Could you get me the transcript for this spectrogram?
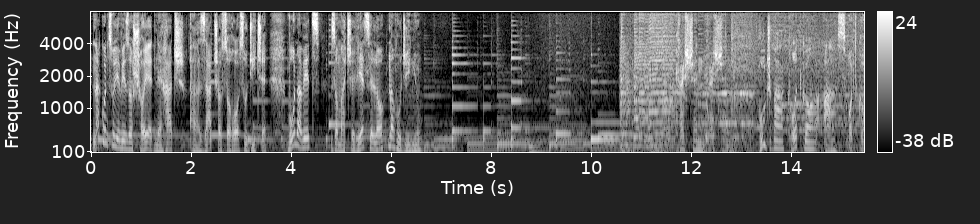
Na końcu je wiezo szojedne hacz, a za čo so rozsudzicie. Wona wiec, zo wieselo na hudzieniu. Crescendo. Hudžba krótko a słodko.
